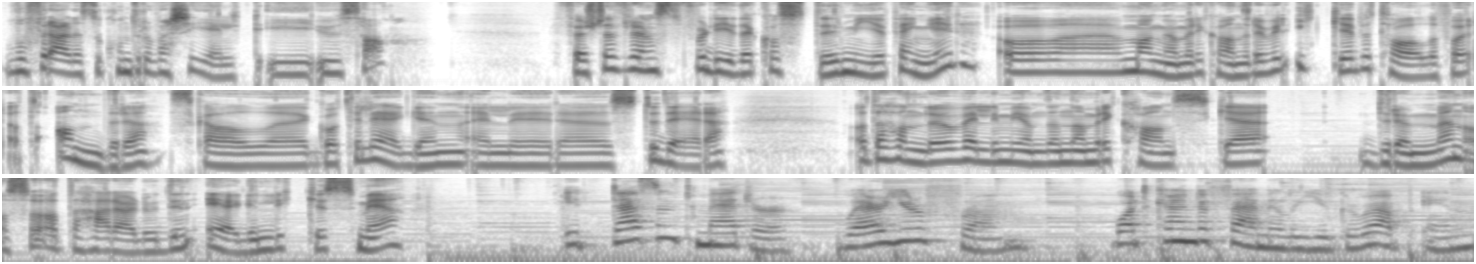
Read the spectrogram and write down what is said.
Hvorfor er det så kontroversielt i USA? Først og fremst fordi det koster mye penger, og eh, mange amerikanere vil ikke betale for at andre skal eh, gå til legen eller eh, studere. Og det handler jo veldig mye om den amerikanske drømmen også, at her er du din egen lykkes smed. It doesn't matter where you're from, what kind of family you grew up in,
